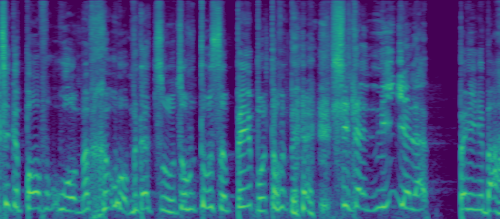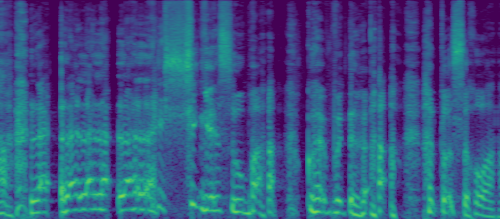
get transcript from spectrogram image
这个包袱我们和我们的祖宗都是背不动的，现在你也来。背吧，来来来来来来信耶稣吧！怪不得啊，很多时候啊，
